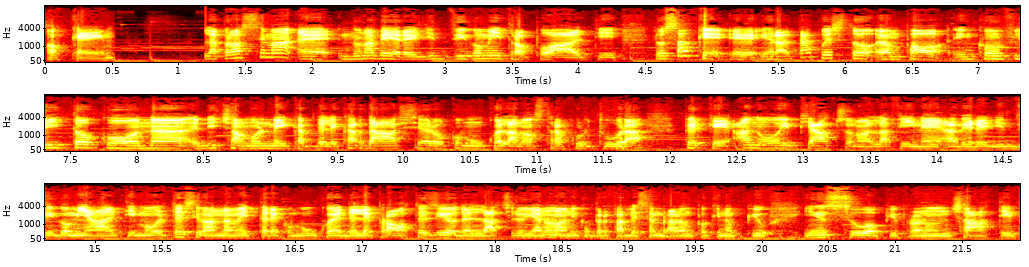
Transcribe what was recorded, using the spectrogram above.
Ok. La prossima è non avere gli zigomi troppo alti. Lo so che eh, in realtà questo è un po' in conflitto con eh, diciamo il make up delle Kardashian o comunque la nostra cultura Perché a noi piacciono alla fine avere gli zigomi alti. Molte si vanno a mettere comunque delle protesi o dell'acido ianuronico per farli sembrare un pochino più in su o più pronunciati.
